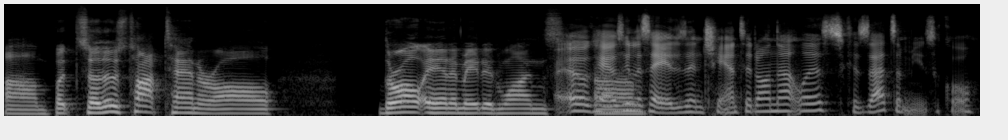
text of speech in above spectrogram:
Um, but so those top 10 are all they're all animated ones. Okay, I was Um, gonna say is Enchanted on that list because that's a musical.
